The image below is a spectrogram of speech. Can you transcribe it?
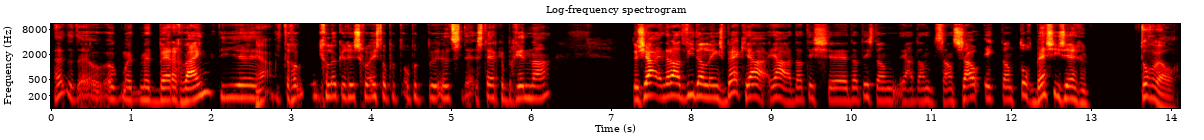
hè, dat, ook met, met Bergwijn, die, uh, ja. die toch ook niet gelukkig is geweest op het, op het, het sterke begin na. Dus ja, inderdaad, wie dan linksback? Ja, ja dat, is, uh, dat is dan, ja, dan, dan zou ik dan toch Bessie zeggen. Toch wel?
